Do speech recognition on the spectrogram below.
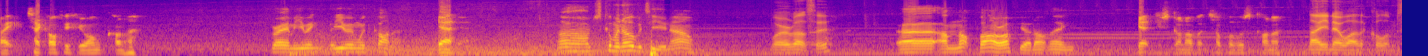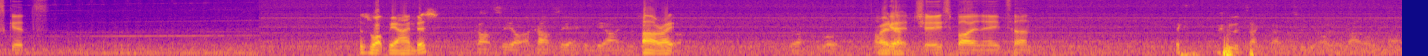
Right, take off if you want, Connor. Graham, are you in? Are you in with Connor? Yeah. Oh, I'm just coming over to you now. Whereabouts here? Uh, I'm not far off you, I don't think. Yeah, just gone over top of us, Connor. Now you know why they call them skids. There's what behind us. I Can't see. I can't see anything behind you. Oh, right. You'll have to look. I'm Right getting chased by an A10. the tank tank to the oil barrels now.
